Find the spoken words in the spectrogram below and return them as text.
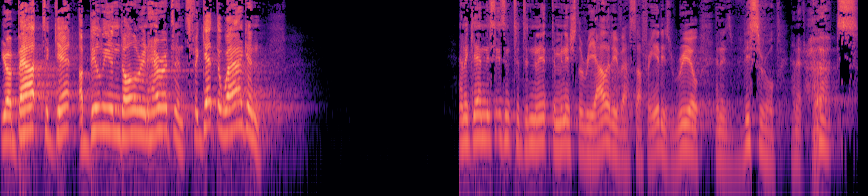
You're about to get a billion dollar inheritance. Forget the wagon. And again, this isn't to diminish the reality of our suffering. It is real and it is visceral and it hurts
